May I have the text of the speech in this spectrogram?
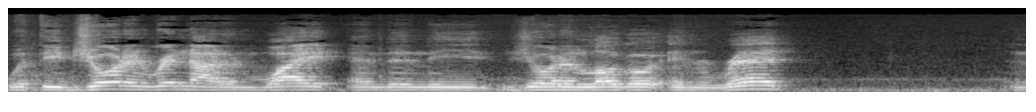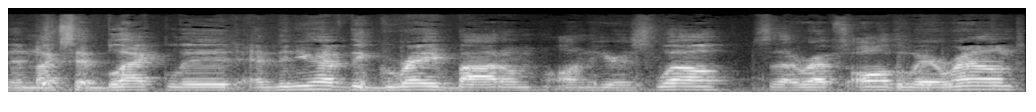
with the Jordan written out in white and then the Jordan logo in red and then like I said black lid and then you have the gray bottom on here as well so that wraps all the way around.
